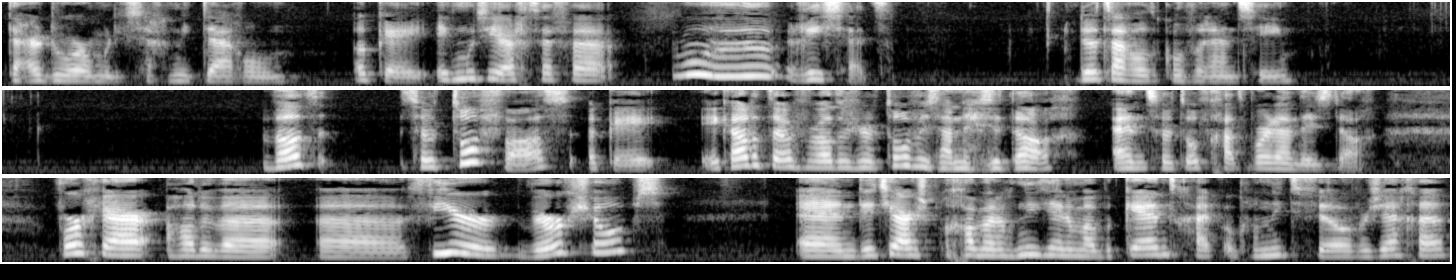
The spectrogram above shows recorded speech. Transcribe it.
Daardoor moet ik zeggen, niet daarom. Oké, ik moet hier echt even... Woehoe, reset. De tarotconferentie. Wat zo tof was... Oké, ik had het over wat er zo tof is aan deze dag. En zo tof gaat worden aan deze dag. Vorig jaar hadden we uh, vier workshops. En dit jaar is het programma nog niet helemaal bekend. Ga ik ook nog niet te veel over zeggen.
